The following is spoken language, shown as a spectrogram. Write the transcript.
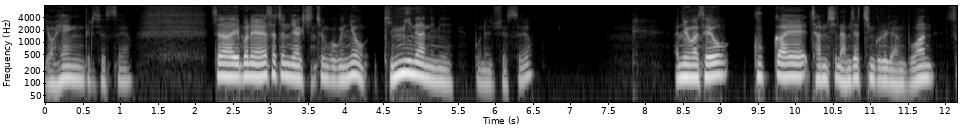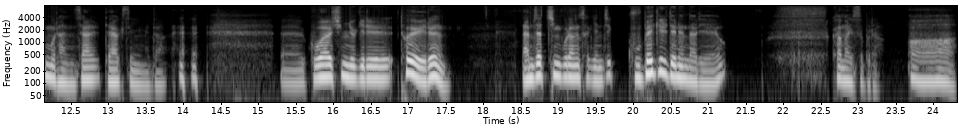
여행 들으셨어요. 자, 이번에 사전 예약 신청곡은요. 김미나 님이 보내주셨어요. 안녕하세요. 국가에 잠시 남자친구를 양보한 21살 대학생입니다. 9월 16일 토요일은 남자친구랑 사귄 지 900일 되는 날이에요. 가만히 있어보라. 아,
